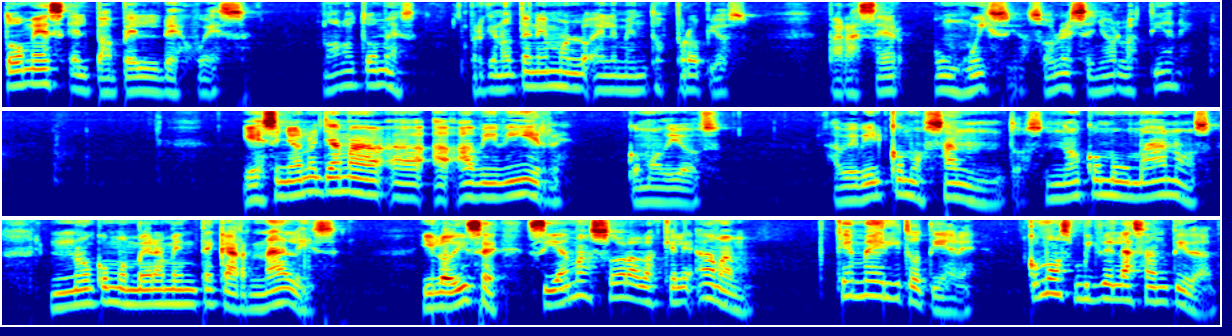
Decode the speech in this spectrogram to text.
tomes el papel de juez. No lo tomes, porque no tenemos los elementos propios para hacer un juicio. Solo el Señor los tiene. Y el Señor nos llama a, a- vivir como Dios, a vivir como santos, no como humanos, no como meramente carnales. Y lo dice, si amas solo a los que le aman, ¿qué mérito tiene? ¿Cómo vive la santidad?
